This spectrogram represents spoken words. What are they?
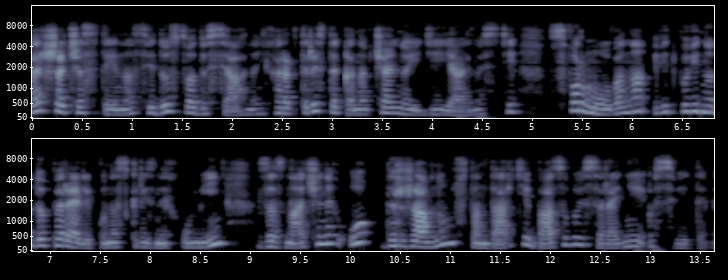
Перша частина свідоцтва досягнень, характеристика навчальної діяльності сформована відповідно до переліку наскрізних умінь, зазначених у Державному стандарті базової середньої освіти.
